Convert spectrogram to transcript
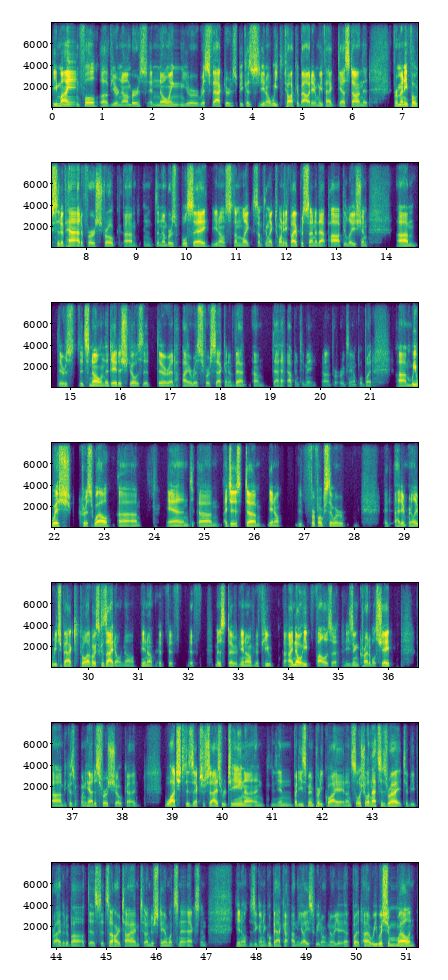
be mindful of your numbers and knowing your risk factors because you know we talk about it and we've had guests on that for many folks that have had a first stroke um, and the numbers will say you know some like something like 25% of that population um, there's it's known the data shows that they're at higher risk for a second event. Um, that happened to me, uh, for example. But um, we wish Chris well, um, and um, I just um, you know for folks that were. I didn't really reach back to a lot of folks because I don't know, you know, if if if Mr. You know, if he, I know he follows a, he's in incredible shape, uh, because when he had his first stroke, I watched his exercise routine uh, and, and but he's been pretty quiet on social and that's his right to be private about this. It's a hard time to understand what's next and you know is he going to go back on the ice? We don't know yet but uh, we wish him well and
